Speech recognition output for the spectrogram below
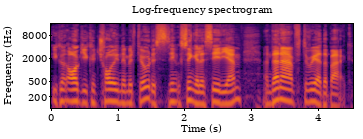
you can argue controlling the midfield, a singular CDM, and then I have three at the back.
